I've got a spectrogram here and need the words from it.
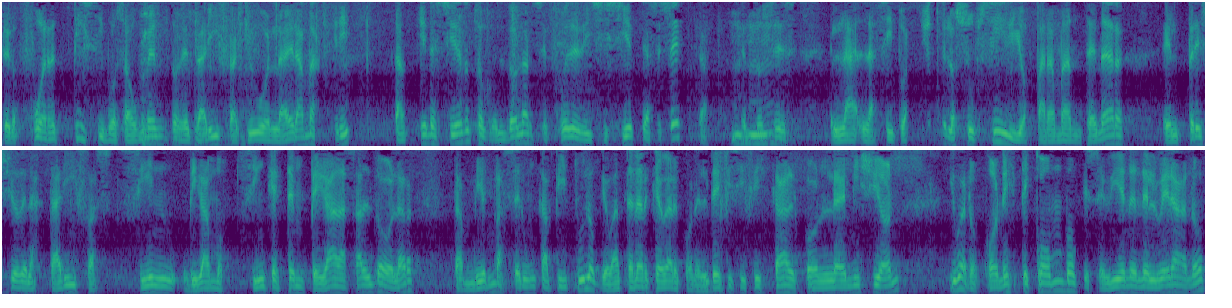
de los fuertísimos aumentos de tarifa que hubo en la era Macri, también es cierto que el dólar se fue de 17 a 60. Entonces, la, la situación de los subsidios para mantener el precio de las tarifas sin, digamos, sin que estén pegadas al dólar, también va a ser un capítulo que va a tener que ver con el déficit fiscal, con la emisión y bueno, con este combo que se viene en el verano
